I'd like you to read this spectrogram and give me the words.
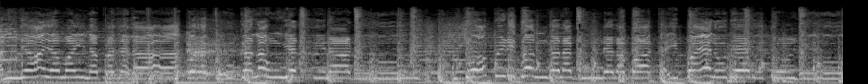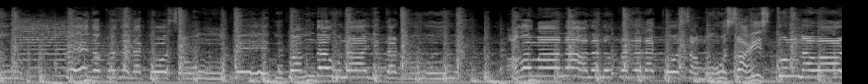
అన్యాయమైన ప్రజల కొరకు గలం ఎత్తినాడు. దోపిడి దొంగల గుండెల బాకై బయలుదేరుతుండు. ప్రజల కోసం పేగు బంధవునా ఇతడు అవమానాలను ప్రజల కోసము సహిస్తున్నవాడు.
